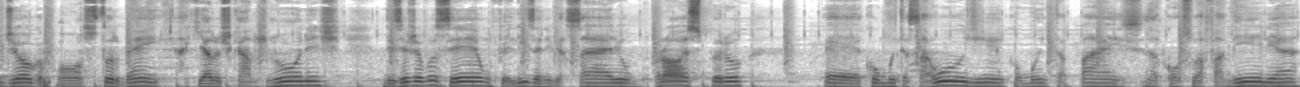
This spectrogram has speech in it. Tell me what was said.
Diogo Afonso, tudo bem? Aqui é Luiz Carlos Nunes. Desejo a você um feliz aniversário, um próspero, é, com muita saúde, com muita paz, ah, com sua família.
